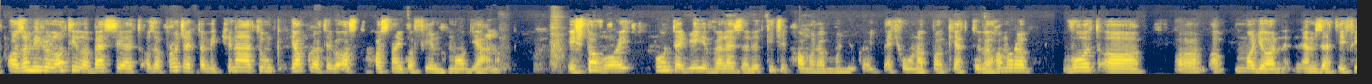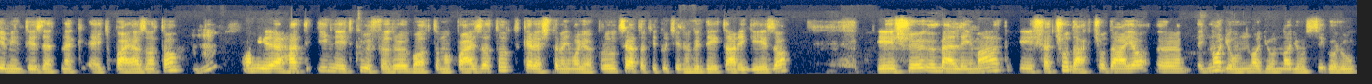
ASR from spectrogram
Az, amiről Attila beszélt, az a projekt, amit csináltunk, gyakorlatilag azt használjuk a film magjának. És tavaly, pont egy évvel ezelőtt, kicsit hamarabb mondjuk, egy, egy hónappal, kettővel hamarabb, volt a a, a Magyar Nemzeti Filmintézetnek egy pályázata, uh-huh. amire hát innét külföldről beadtam a pályázatot, kerestem egy magyar producert, akit úgy hívnak, hogy Détári Géza, és ő mellém állt, és hát csodák csodája, egy nagyon-nagyon-nagyon szigorú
